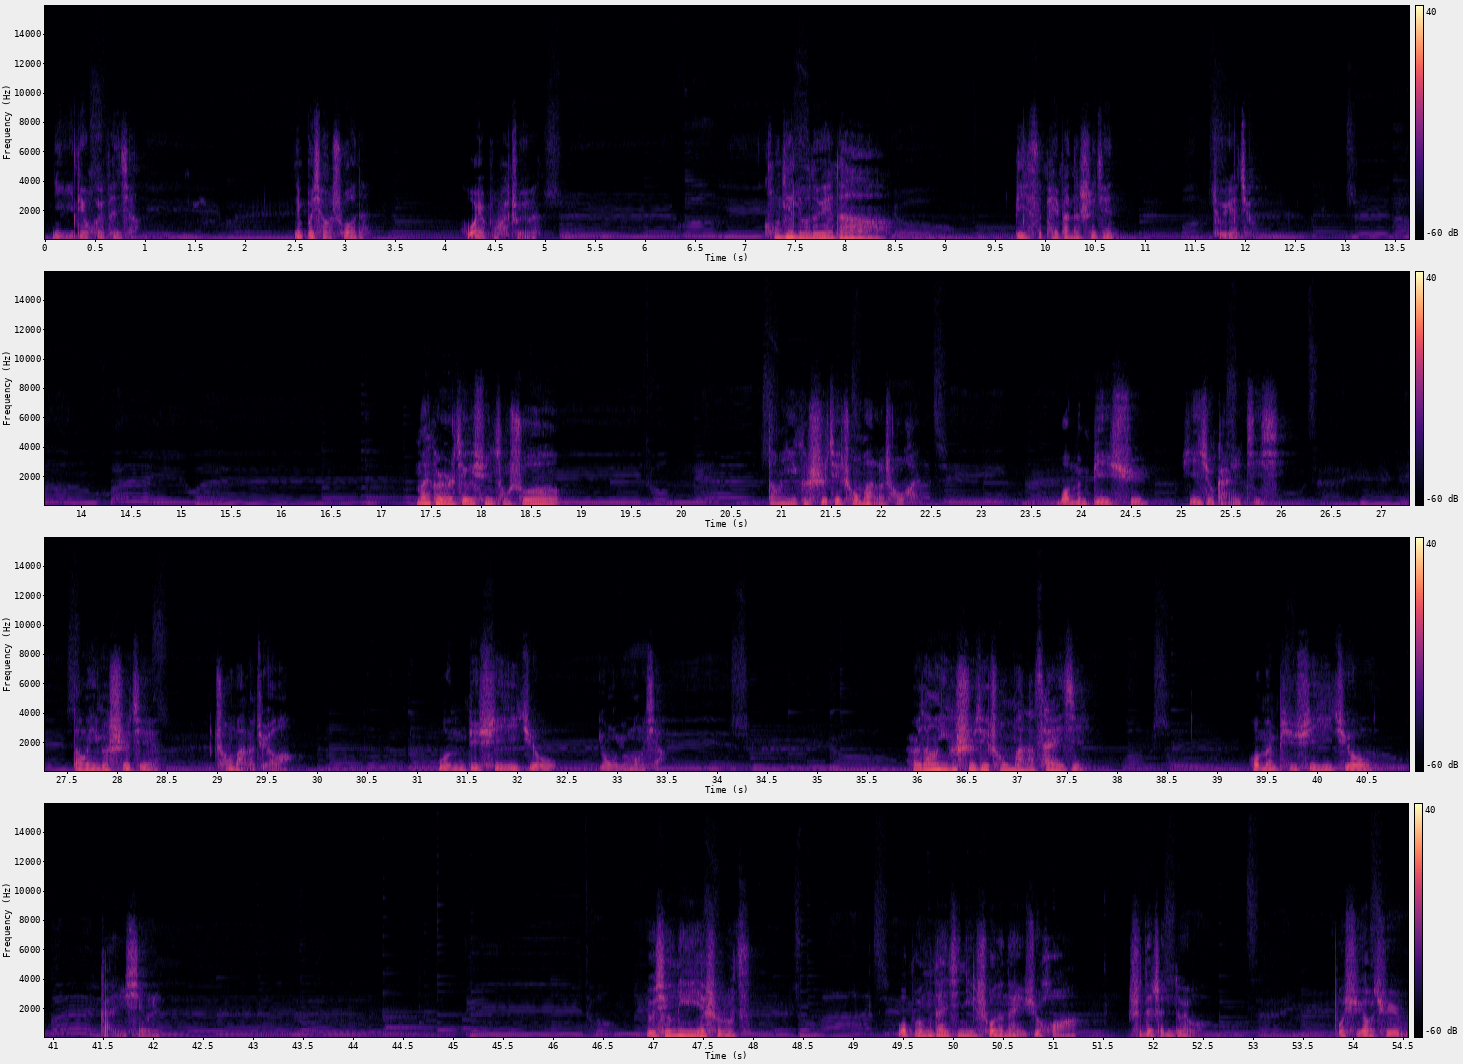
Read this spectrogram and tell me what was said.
你一定会分享；你不想说的，我也不会追问。空间留的越大，彼此陪伴的时间就越久。迈克尔·杰克逊曾说。当一个世界充满了仇恨，我们必须依旧敢于继续；当一个世界充满了绝望，我们必须依旧勇于梦想；而当一个世界充满了猜忌，我们必须依旧敢于信任。友情里也是如此。我不用担心你说的那一句话是在针对我，不需要去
